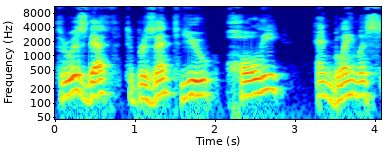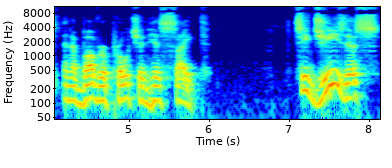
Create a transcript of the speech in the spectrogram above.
through his death to present you holy and blameless and above reproach in his sight. See, Jesus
